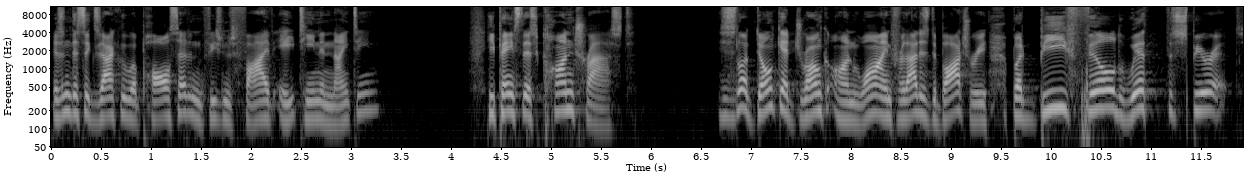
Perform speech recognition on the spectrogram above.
Isn't this exactly what Paul said in Ephesians 5 18 and 19? He paints this contrast. He says, Look, don't get drunk on wine, for that is debauchery, but be filled with the Spirit.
